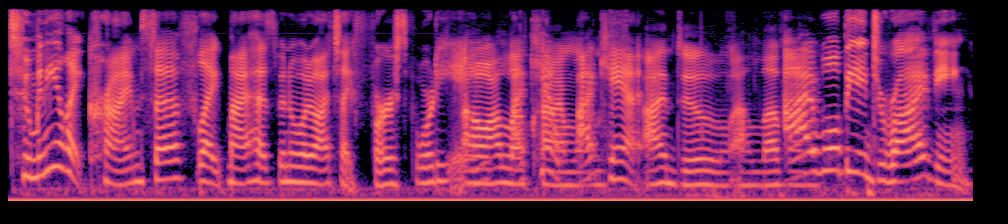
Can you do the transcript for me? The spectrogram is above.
too many like crime stuff. Like my husband would watch like First Forty Eight. oh, I love I crime I can't. I do. I love them. I will be driving.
